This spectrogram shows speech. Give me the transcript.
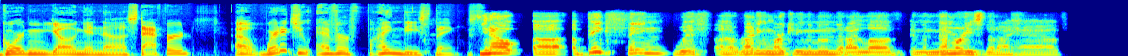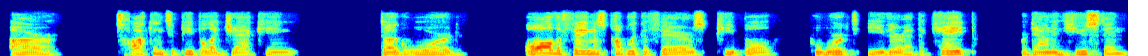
Gordon, Young, and uh, Stafford Oh, where did you ever find these things? You know, uh, a big thing with uh, writing and marketing the moon that I love and the memories that I have are talking to people like Jack King, Doug Ward, all the famous public affairs people who worked either at the Cape or down in Houston.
